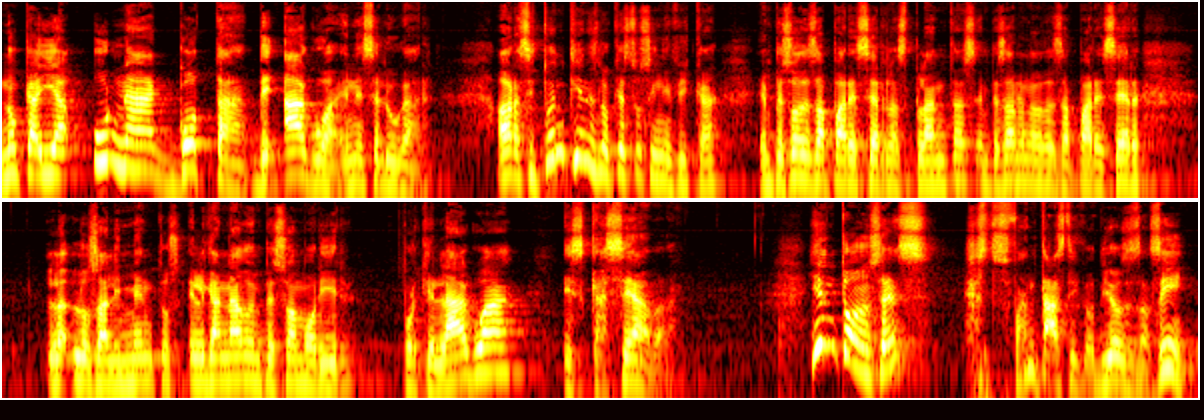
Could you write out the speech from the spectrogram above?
No caía una gota de agua en ese lugar. Ahora, si tú entiendes lo que esto significa, empezó a desaparecer las plantas, empezaron a desaparecer los alimentos, el ganado empezó a morir, porque el agua escaseaba. Y entonces, esto es fantástico, Dios es así.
